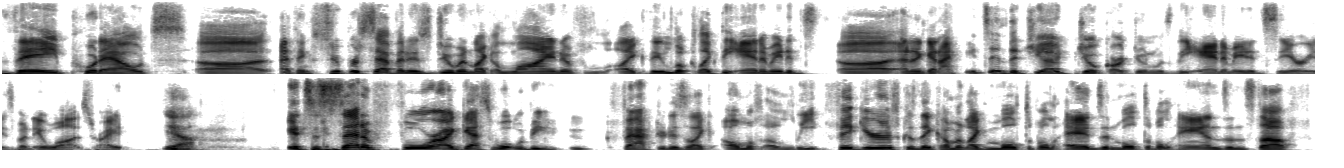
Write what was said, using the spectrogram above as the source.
they put out uh I think Super 7 is doing like a line of like they look like the animated uh and again I hate saying the G.I. Joe cartoon was the animated series, but it was, right? Yeah. It's a set of four, I guess what would be factored as like almost elite figures because they come with like multiple heads and multiple hands and stuff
